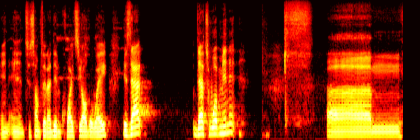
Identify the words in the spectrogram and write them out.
and and to something I didn't quite see all the way. Is that that's what minute? Um,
